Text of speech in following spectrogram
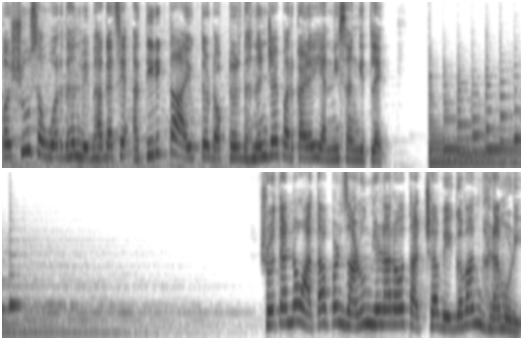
पशुसंवर्धन विभागाचे अतिरिक्त आयुक्त डॉक्टर धनंजय परकाळे यांनी सांगितलंय. श्रोत्यांनो आता आपण जाणून घेणार आहोत आजच्या वेगवान घडामोडी.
